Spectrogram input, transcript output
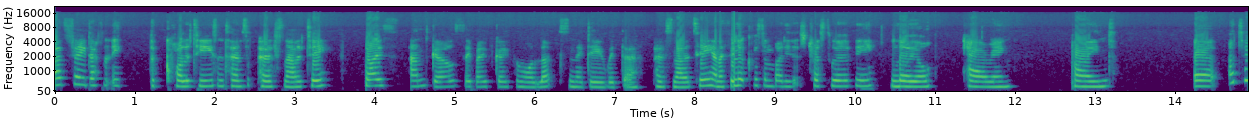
I'd say definitely the qualities in terms of personality. Guys and girls, they both go for more looks than they do with their personality. And I think look for somebody that's trustworthy, loyal, caring, kind. Uh, I'd say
